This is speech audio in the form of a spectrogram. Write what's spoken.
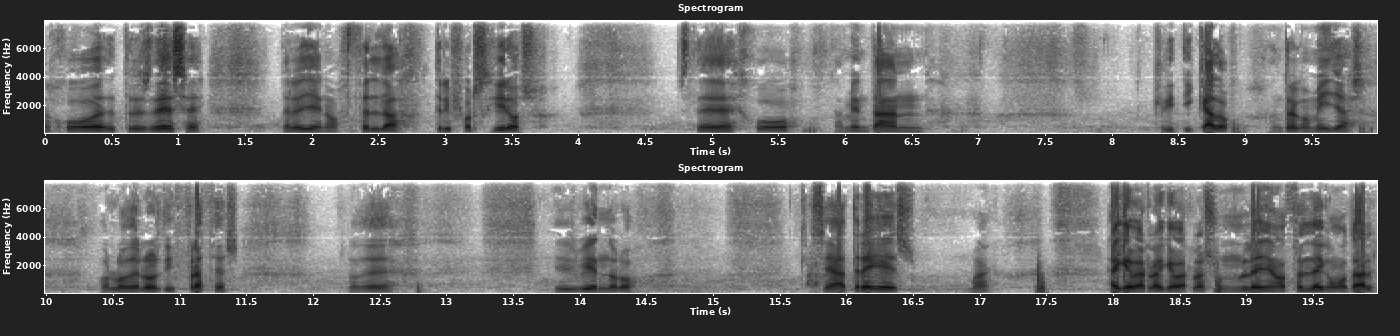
el juego de 3DS de Legend of Zelda Triforce Heroes. Este juego también tan criticado, entre comillas, por lo de los disfraces, lo de ir viéndolo, que sea 3, bueno, hay que verlo, hay que verlo, es un Legend of Zelda y como tal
